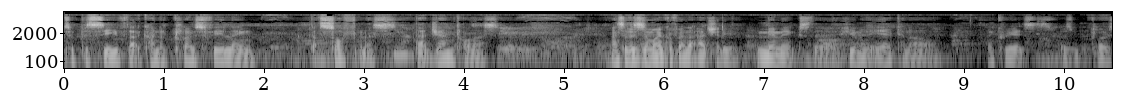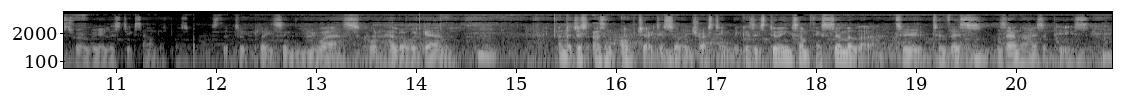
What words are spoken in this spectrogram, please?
to perceive that kind of close feeling, that softness, Yeah. that gentleness. And so this is a microphone that actually mimics the human ear canal and creates as close to a realistic sound as possible. That took place in the US called Hello Again. Hmm. And it just as an object is so interesting because it's doing something similar to, to this Sennheiser piece. Hmm.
